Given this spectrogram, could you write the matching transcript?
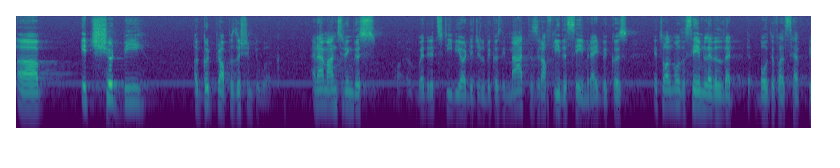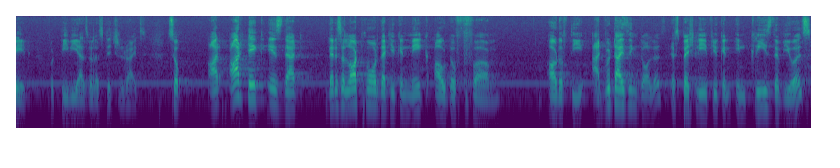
Uh, it should be a good proposition to work. And I'm answering this, whether it's TV or digital, because the math is roughly the same, right? Because it's almost the same level that both of us have paid for TV as well as digital rights. So our, our take is that there is a lot more that you can make out of, um, out of the advertising dollars, especially if you can increase the viewers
